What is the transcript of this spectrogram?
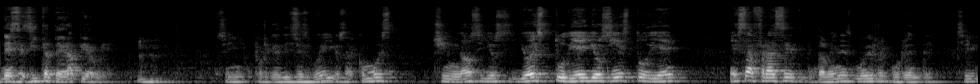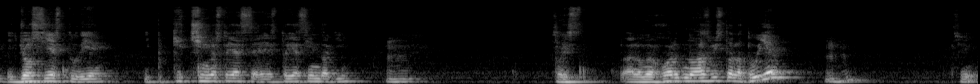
necesita terapia, güey. Ujú. Sí, porque dices, güey, o sea, ¿cómo es chingado si yo, yo estudié, yo sí estudié? Esa frase que también es muy recurrente. sí. Y yo sí estudié. ¿Y qué chingo estoy, hace- estoy haciendo aquí? Ujú. Pues a lo mejor no has visto la tuya. ¿sí?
